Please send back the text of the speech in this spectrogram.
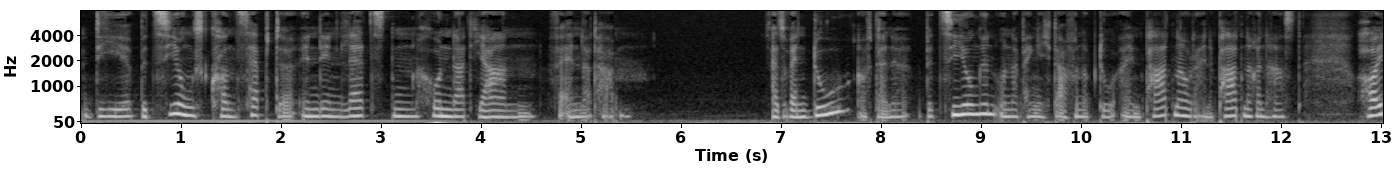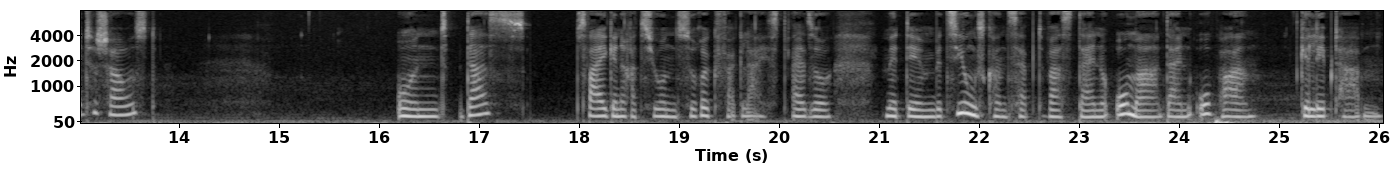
die Beziehungskonzepte in den letzten 100 Jahren verändert haben. Also wenn du auf deine Beziehungen, unabhängig davon, ob du einen Partner oder eine Partnerin hast, heute schaust und das zwei Generationen zurück vergleichst, also mit dem Beziehungskonzept, was deine Oma, dein Opa gelebt haben,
